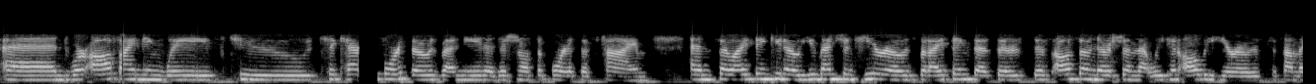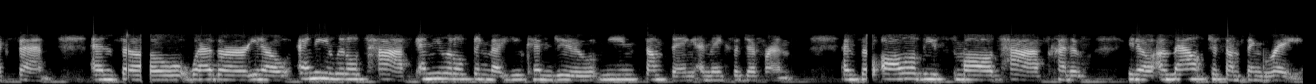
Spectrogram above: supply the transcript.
and we're all finding ways to to carry forth those that need additional support at this time. And so I think you know you mentioned heroes, but I think that there's this also notion that we can all be heroes to some extent. And so whether you know any little task, any little thing that you can do means something and makes a difference. And so all of these small tasks kind of you know amount to something great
